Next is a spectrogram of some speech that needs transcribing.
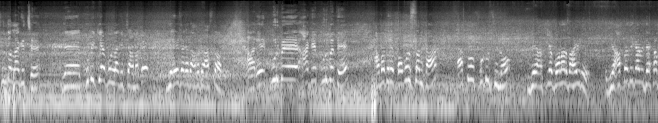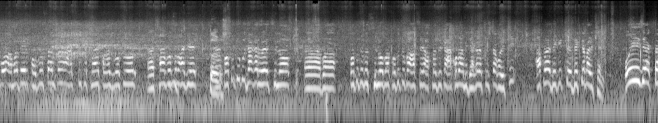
সুন্দর লাগছে যে খুবই কেয়ারফুল লাগছে আমাকে যে এই জায়গাতে আমাদের আসতে হবে। আর এই পূর্বে আগে পূর্বেতে আমাদের এই কবরস্থানটা এত ছোট ছিল যে আসলে বলার বাইরে যে আপনাদেরকে আমি দেখাবো আমাদের কবরস্থানটা আজ থেকে প্রায় পাঁচ বছর ছয় বছর আগে কতটুকু জায়গা রয়েছিল বা কতটুকু ছিল বা কতটুকু আছে আপনাদেরকে এখনও আমি দেখানোর চেষ্টা করেছি। আপনারা দেখতে দেখতে পাচ্ছেন ওই যে একটা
